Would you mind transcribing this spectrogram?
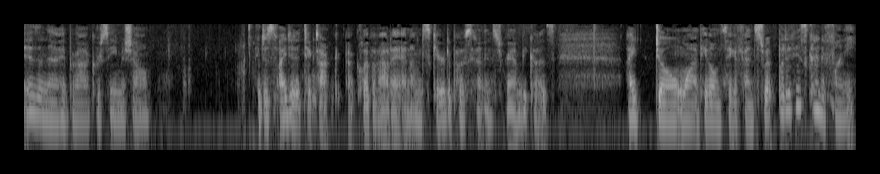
Isn't that hypocrisy, Michelle? I just I did a TikTok a clip about it, and I'm scared to post it on Instagram because I don't want people to take offense to it. But it is kind of funny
